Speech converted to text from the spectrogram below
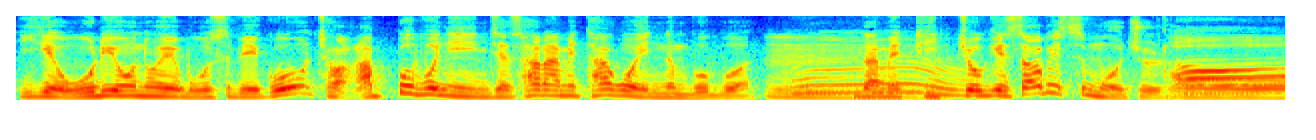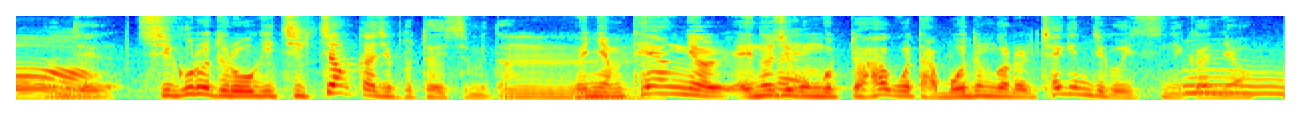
이게 오리온 호의 모습이고 저 앞부분이 이제 사람이 타고 있는 부분. 음. 그다음에 뒤쪽이 서비스 모듈. 어. 이제 지구로 들어오기 직전까지 붙어 있습니다. 음. 왜냐하면 태양열 에너지 네. 공급도 하고 다 모든 거를 책임지고 있으니까요.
